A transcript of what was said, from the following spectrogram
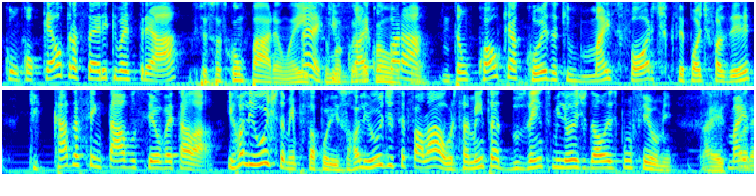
com qualquer outra série que vai estrear. As pessoas comparam, é isso? É, que uma coisa vai com a comparar. outra. Então, qual que é a coisa que mais forte que você pode fazer que cada centavo seu vai estar lá? E Hollywood também passa por isso. Hollywood, você fala, ah, o orçamento é 200 milhões de dólares pra um filme. História Mas é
